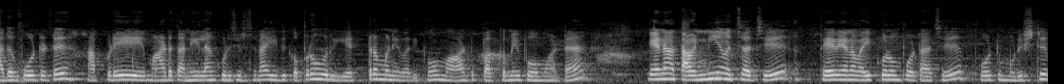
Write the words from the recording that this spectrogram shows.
அதை போட்டுட்டு அப்படியே மாடு தண்ணியெல்லாம் குடிச்சிருச்சுன்னா இதுக்கப்புறம் ஒரு எட்டரை மணி வரைக்கும் மாட்டு பக்கமே போக மாட்டேன். ஏன்னா தண்ணியும் வச்சாச்சு. தேவையான வைக்கோலும் போட்டாச்சு. போட்டு முடிச்சுட்டு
